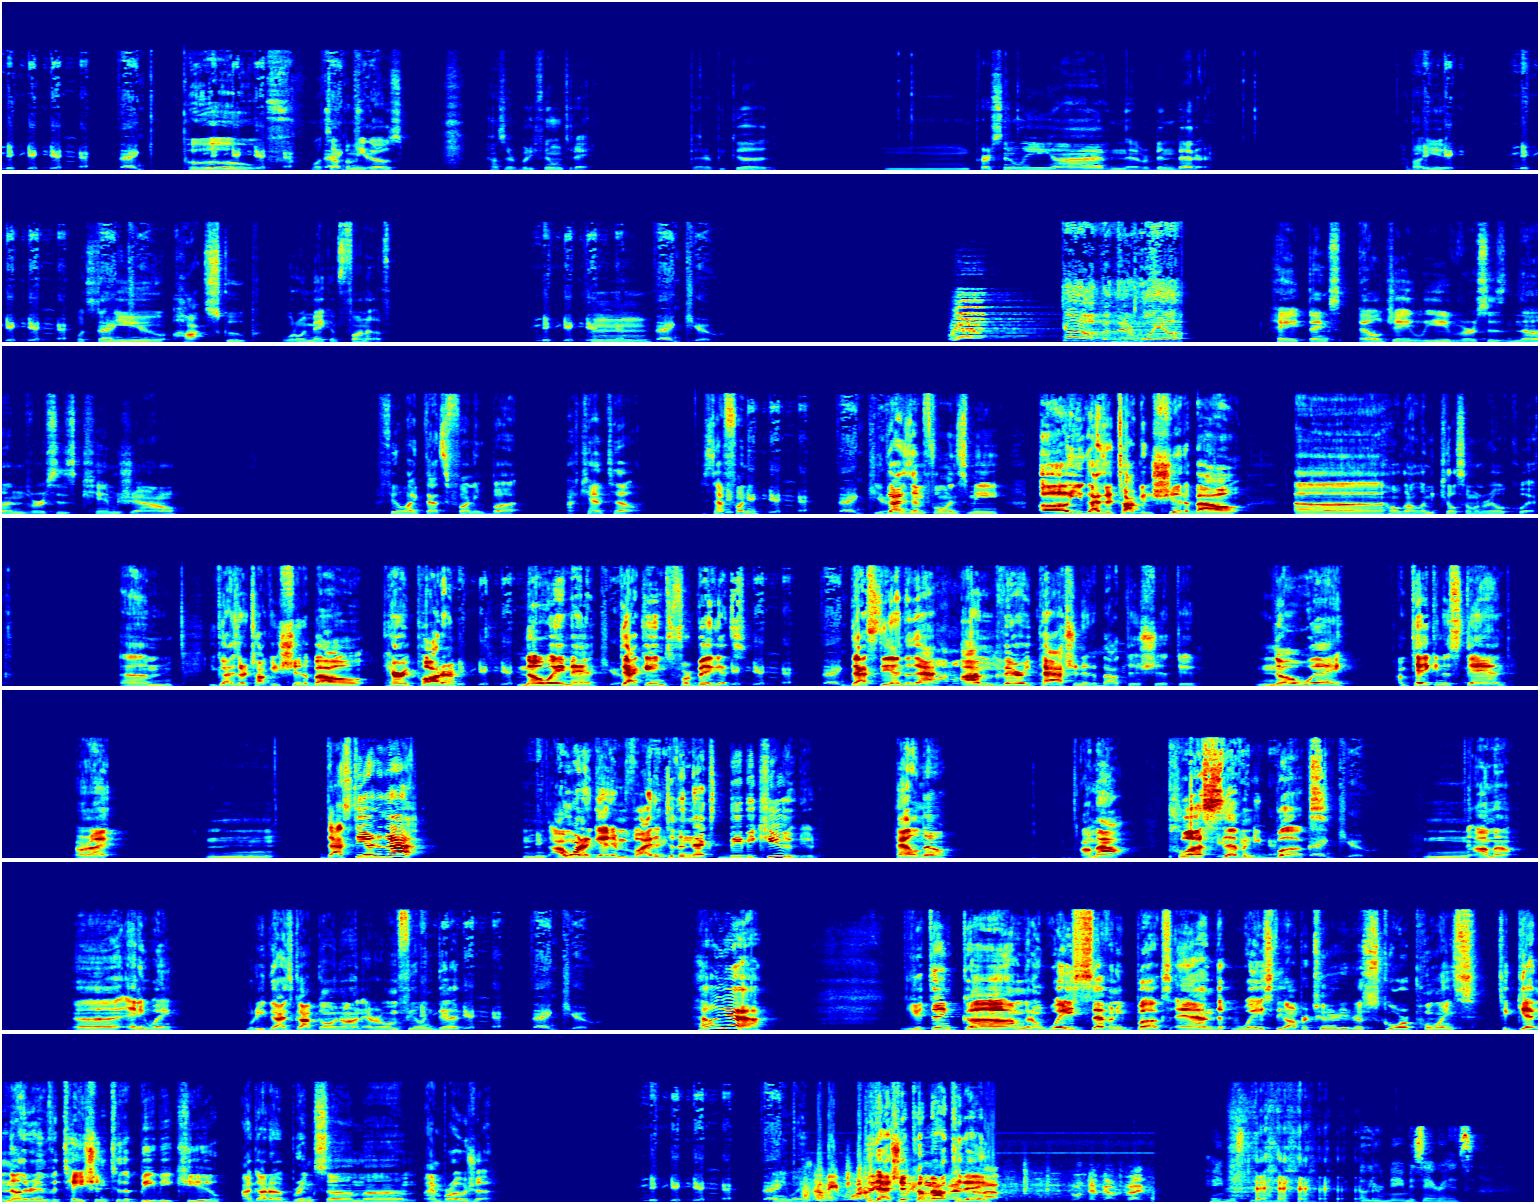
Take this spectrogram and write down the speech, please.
Thank Poof. What's up, Thank you. amigos? How's everybody feeling today? Better be good. Mm, personally, I've never been better. How about you? What's the Thank new hot scoop? What are we making fun of? Hmm? Thank you. Hey, thanks LJ Lee versus Nunn versus Kim Zhao. I feel like that's funny, but I can't tell. Is that funny? Thank you. You guys influence me. Oh, you guys are talking shit about. Uh, hold on, let me kill someone real quick. Um, you guys are talking shit about Harry Potter. No way, man. That game's for bigots. Thank That's the end of that. I'm very passionate about this shit, dude. No way. I'm taking a stand. All right. Mm, that's the end of that. Mm, I want to get invited to the next BBQ, dude. Hell no. I'm out. Plus 70 bucks. Thank you. Mm, I'm out. Uh, anyway, what do you guys got going on? Everyone feeling good? Thank you. Hell yeah. You think uh, I'm gonna waste 70 bucks and waste the opportunity to score points to get another invitation to the BBQ? I gotta bring some uh, ambrosia. Anyway, did that shit come out today? Don't tell me how to drive. Hey, Mr. Wonderful. oh, your name is Ares.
